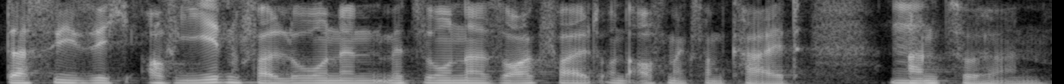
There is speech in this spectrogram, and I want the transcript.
dass sie sich auf jeden Fall lohnen, mit so einer Sorgfalt und Aufmerksamkeit mhm. anzuhören.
